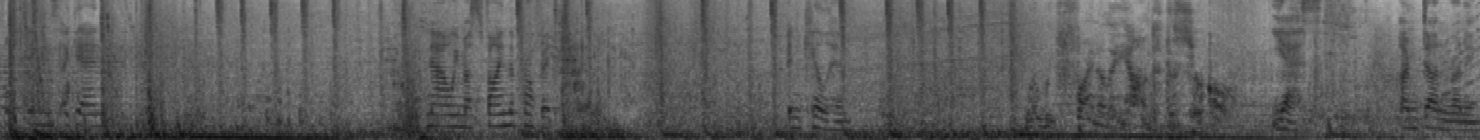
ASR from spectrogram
terrible things again. Now we must find the Prophet and kill him. Will we finally hunt the Circle? Yes. I'm done running.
